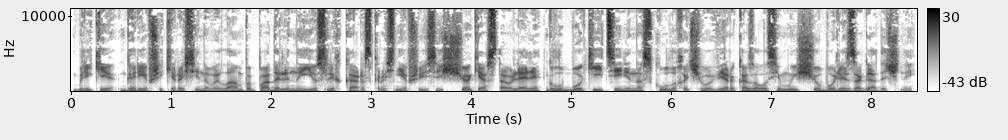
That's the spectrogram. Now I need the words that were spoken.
Блики горевшей керосиновой лампы падали на ее слегка раскрасневшиеся щеки, оставляли глубокие тени на скулах, отчего Вера казалась ему еще более загадочной.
